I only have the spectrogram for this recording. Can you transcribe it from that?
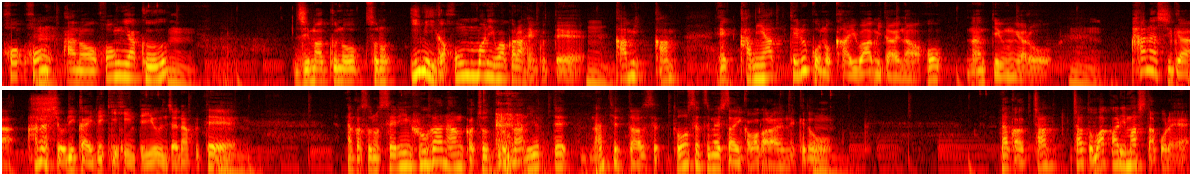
ほほんうん。あの翻訳、うん。字幕のその意味がほんまに分からへんくて、うん。かみかみえ噛み合ってるこの会話みたいなほなんて言うんやろう。うん。話が話を理解できひんって言うんじゃなくて、うん。なんかそのセリフがなんかちょっと何言って なんて言った？らせどう説明したらいいか分からへんねんけど、うん。なんかちゃんちゃんと分かりました？これ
